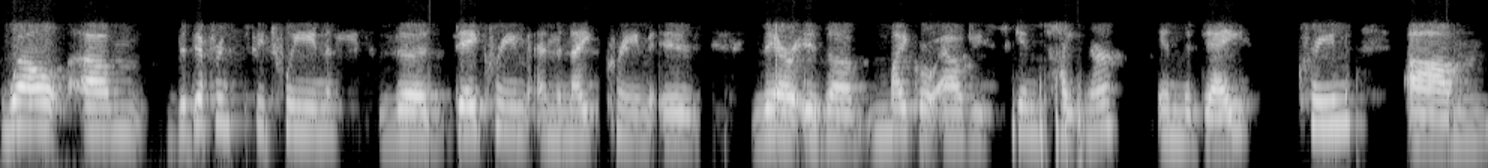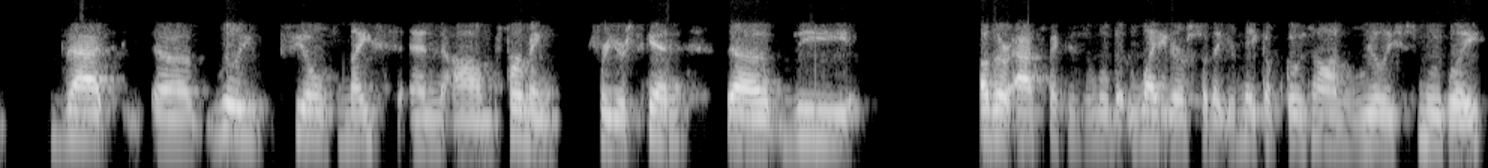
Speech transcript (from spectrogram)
Well, um, the difference between the day cream and the night cream is there is a microalgae skin tightener in the day cream um, that uh, really feels nice and um, firming for your skin. The other aspect is a little bit lighter so that your makeup goes on really smoothly.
